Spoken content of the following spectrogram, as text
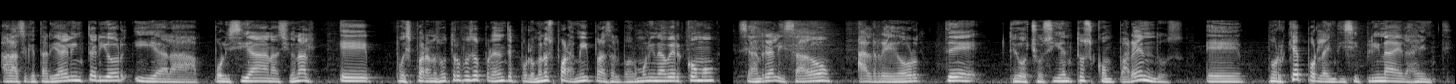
a la Secretaría del Interior y a la Policía Nacional. Eh, pues para nosotros fue sorprendente, por lo menos para mí, para Salvador Molina, ver cómo se han realizado alrededor de, de 800 comparendos. Eh, ¿Por qué? Por la indisciplina de la gente.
